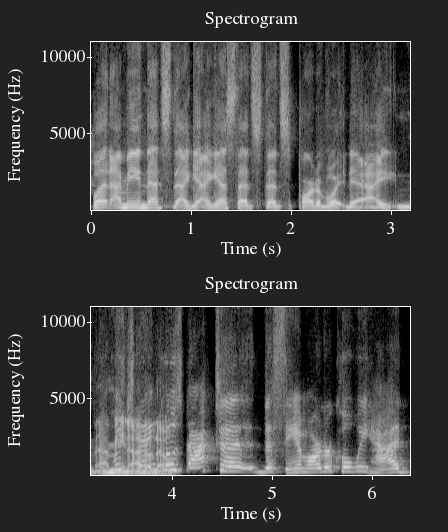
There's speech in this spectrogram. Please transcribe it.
But I mean, that's I, I guess that's that's part of what yeah, I I mean Which I don't know. goes back to the Sam article we had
